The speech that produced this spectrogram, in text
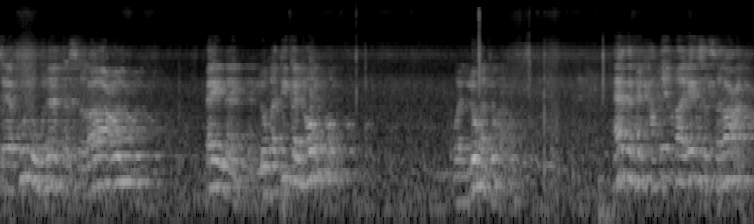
سيكون هناك صراع بين لغتك الأم واللغة الأم هذا في الحقيقة ليس صراعا.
